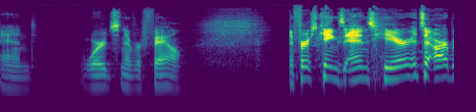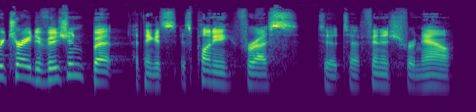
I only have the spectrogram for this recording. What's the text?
and words never fail. And First Kings ends here. It's an arbitrary division, but I think it's, it's plenty for us to, to finish for now.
